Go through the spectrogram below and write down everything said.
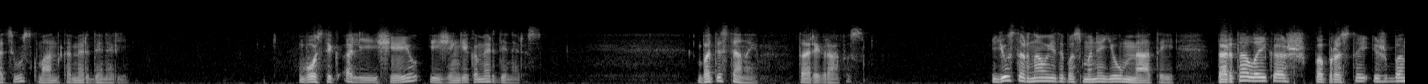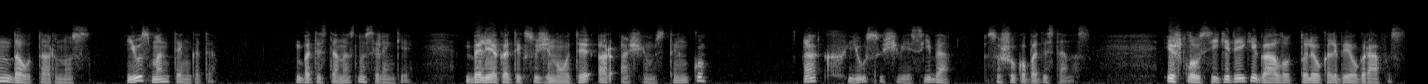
atsiūsk man kamerdinerį. Vos tik Ali išėjo, įžengė kamerdineris. Batistenai, tarė grafas. Jūs tarnaujate pas mane jau metai. Per tą laiką aš paprastai išbandau tarnus. Jūs man tinkate. Batistenas nusilenkė. Belieka tik sužinoti, ar aš jums tinku. Ak, jūsų šviesybė, sušuko Batistenas. Išklausykite iki galo, toliau kalbėjo grafas.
